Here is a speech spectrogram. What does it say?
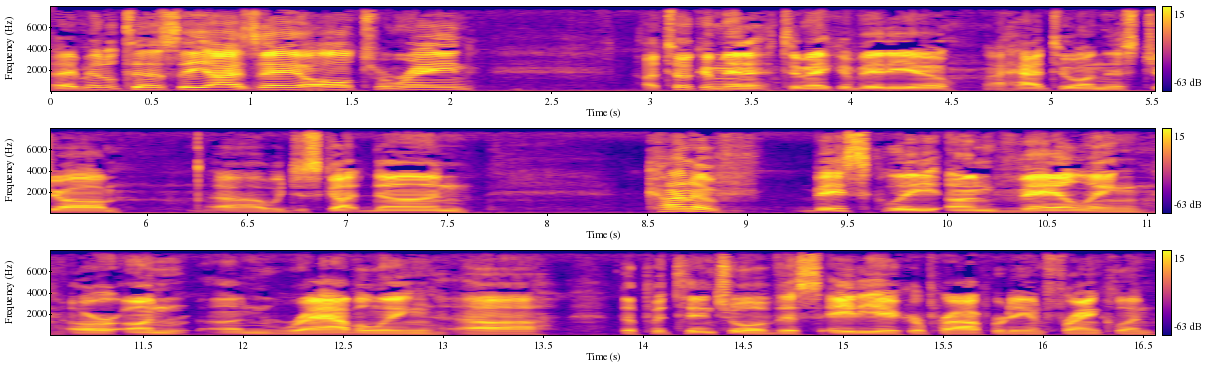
Hey, Middle Tennessee, Isaiah, all terrain. I took a minute to make a video. I had to on this job. Uh, we just got done kind of basically unveiling or un unraveling uh, the potential of this 80 acre property in Franklin.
